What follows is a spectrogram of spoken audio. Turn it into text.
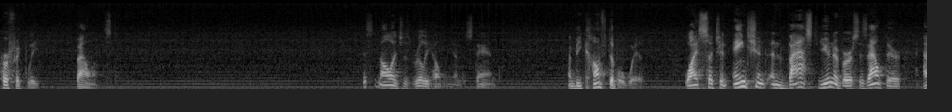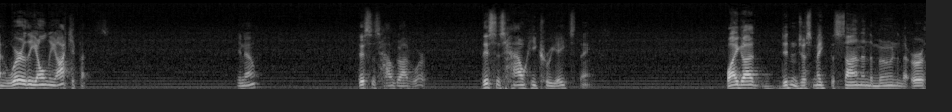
Perfectly balanced. This knowledge has really helped me understand and be comfortable with why such an ancient and vast universe is out there and we're the only occupants. You know? This is how God works. This is how He creates things. Why God didn't just make the sun and the moon and the earth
